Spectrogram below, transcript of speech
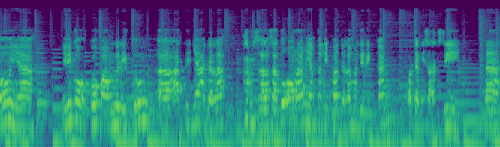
Oh ya, jadi kok co-founder itu eh, artinya adalah salah satu orang yang terlibat dalam mendirikan organisasi. Nah,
